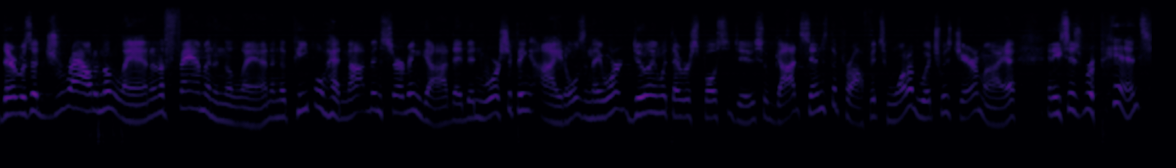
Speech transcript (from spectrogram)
there was a drought in the land and a famine in the land, and the people had not been serving God. They'd been worshiping idols, and they weren't doing what they were supposed to do. So God sends the prophets, one of which was Jeremiah, and he says, Repent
